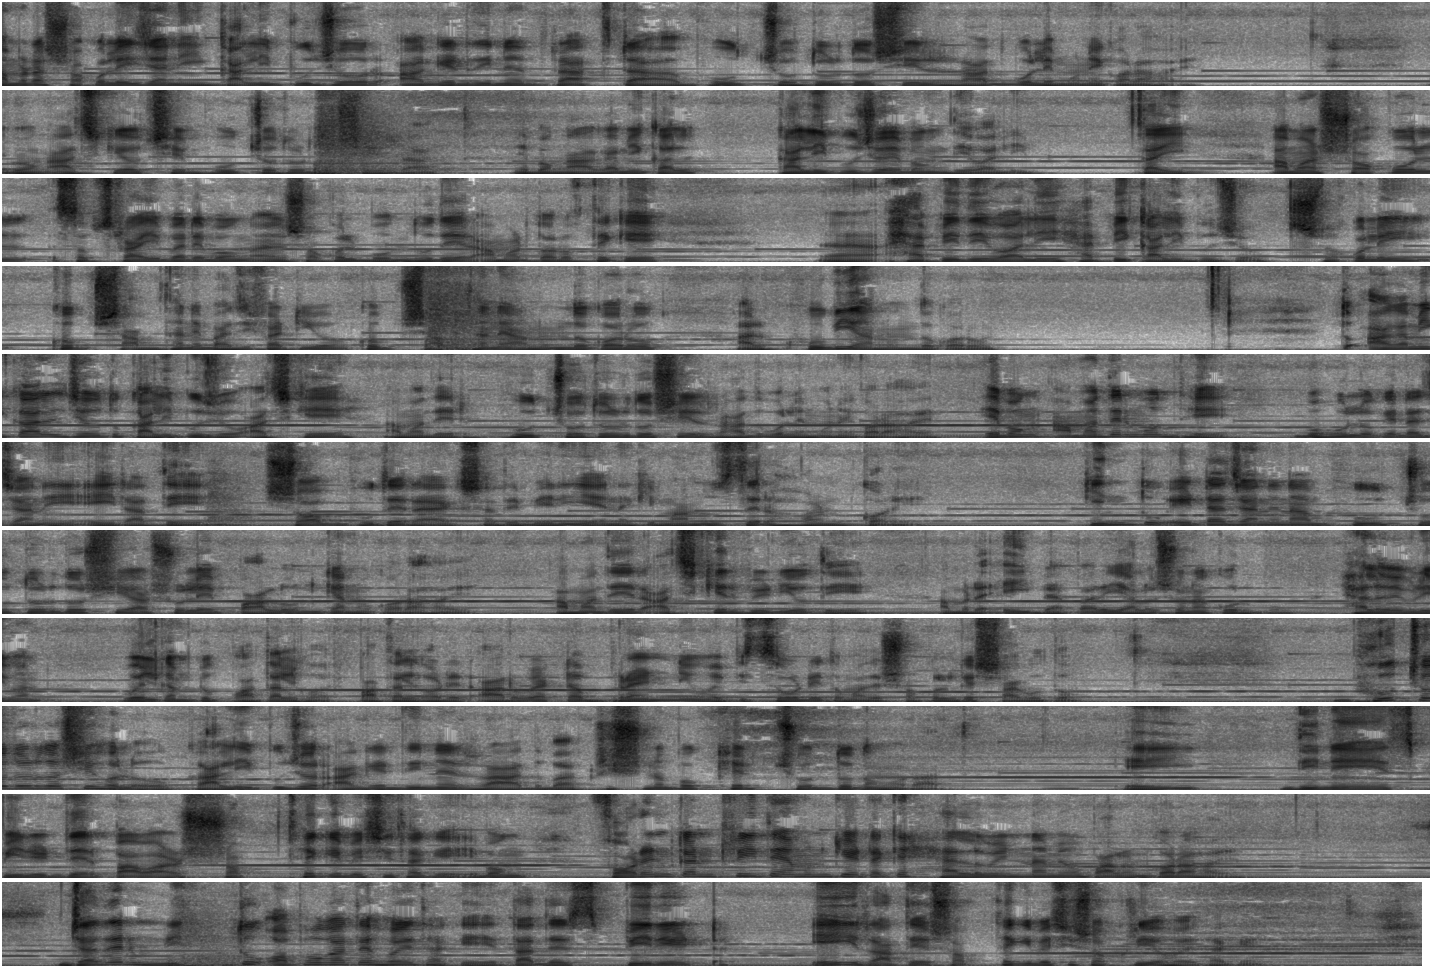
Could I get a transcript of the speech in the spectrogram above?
আমরা সকলেই জানি কালী পুজোর আগের দিনের রাতটা ভূত চতুর্দশীর রাত বলে মনে করা হয়। এবং আজকে হচ্ছে ভূত চতুর্দশীর রাত এবং আগামীকাল কালী পুজো এবং দিওয়ালি। তাই আমার সকল সাবস্ক্রাইবার এবং সকল বন্ধুদের আমার তরফ থেকে হ্যাপি দিওয়ালি, হ্যাপি কালী পুজো। সকলেই খুব সাবধানে বাজি ফাটিও, খুব সাবধানে আনন্দ করো আর খুবই আনন্দ করো। তো আগামীকাল যেহেতু কালী পুজো, আজকে আমাদের ভূত চতুর্দশীর রাত বলে মনে করা হয়। এবং আমাদের মধ্যে বহু লোকেরা জানে এই রাতে সব ভূতেরা একসাথে বেরিয়ে নাকি মানুষদের হর্ন করে। কিন্তু এটা জানে না ভূত চতুর্দশী আসলে পালন কেন করা হয়। আমাদের আজকের ভিডিওতে আমরা এই ব্যাপারেই আলোচনা করব। Hello everyone welcome to Patalghar. পাতালঘরের আরও একটা ব্র্যান্ড নিউ এপিসোডে তোমাদের সকলকে স্বাগত। ভূত চতুর্দশী হলো কালী পুজোর আগের দিনের রাত বা কৃষ্ণপক্ষের চোদ্দতম রাত। এই দিনে স্পিরিটদের পাওয়ার সব থেকে বেশি থাকে এবং ফরেন কান্ট্রিতে এমনকি এটাকে হ্যালোইন নামেও পালন করা হয়। যাদের মৃত্যু অপঘাতে হয়ে থাকে, তাদের স্পিরিট এই রাতে সব থেকে বেশি সক্রিয় হয়ে থাকে।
